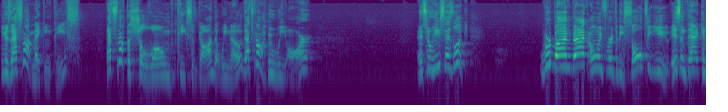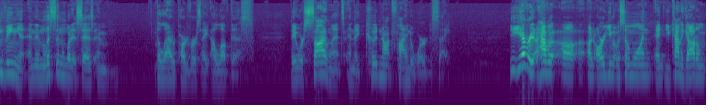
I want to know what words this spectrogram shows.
He goes, that's not making peace. That's not the shalom peace of God that we know. That's not who we are. And so he says, Look, we're buying back only for it to be sold to you. Isn't that convenient? And then listen what it says in the latter part of verse 8. I love this. They were silent and they could not find a word to say. You ever have a, uh, an argument with someone and you kind of got them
